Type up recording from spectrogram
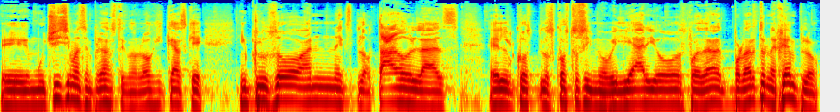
Eh, muchísimas empresas tecnológicas que incluso han explotado las, los costos inmobiliarios, por, darte un ejemplo.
